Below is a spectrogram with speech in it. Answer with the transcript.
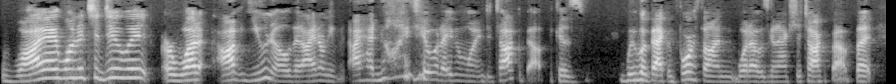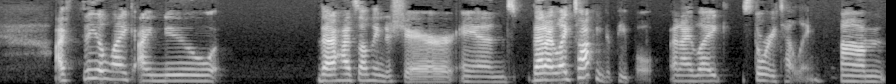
why I wanted to do it or what, uh, you know, that I don't even, I had no idea what I even wanted to talk about because we went back and forth on what I was going to actually talk about. But I feel like I knew that I had something to share and that I like talking to people and I like storytelling. Um,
